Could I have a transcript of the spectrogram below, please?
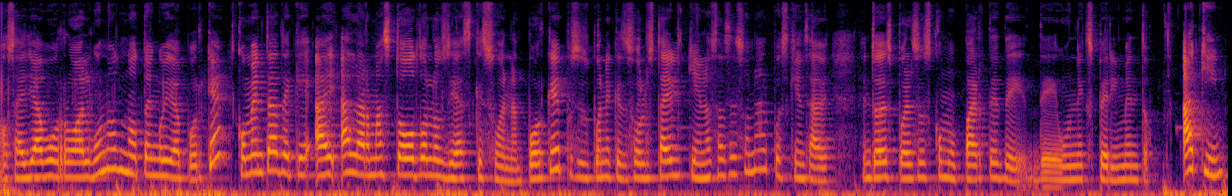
O sea, ya borró algunos, no tengo idea por qué. Comenta de que hay alarmas todos los días que suenan. ¿Por qué? Pues se supone que solo está él. ¿Quién los hace sonar? Pues quién sabe. Entonces, por eso es como parte de, de un experimento. Aquí,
